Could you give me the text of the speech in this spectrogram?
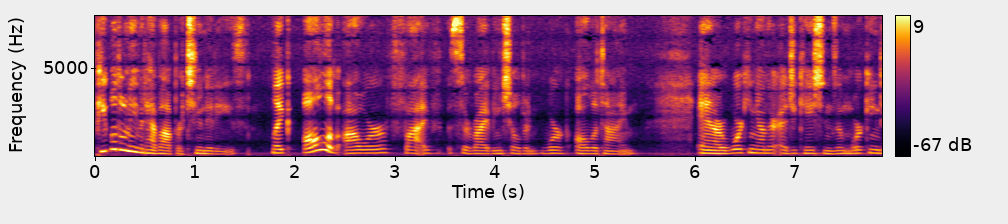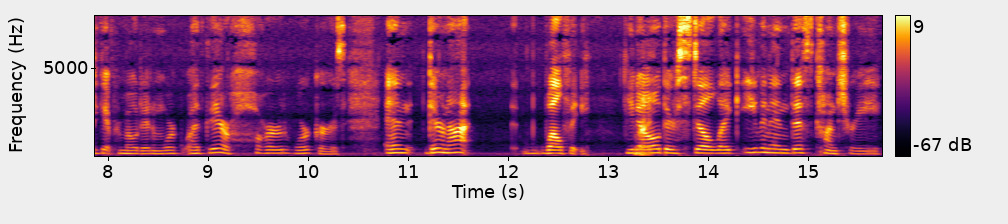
People don't even have opportunities. Like all of our five surviving children work all the time and are working on their educations and working to get promoted and work like they're hard workers and they're not wealthy. You know, Right. they're still like even in this country,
